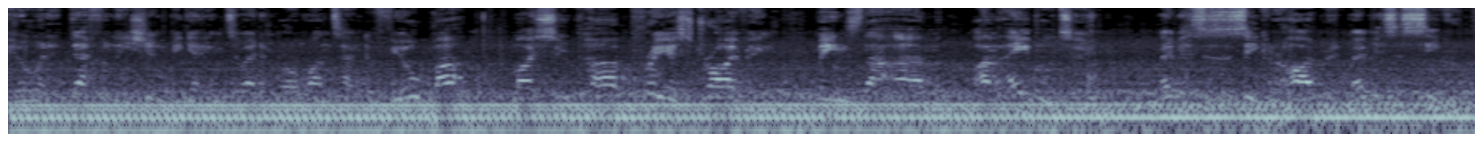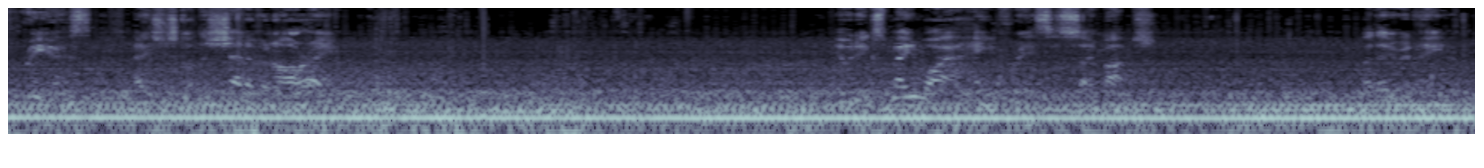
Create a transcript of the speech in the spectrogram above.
fuel, and it definitely shouldn't be getting to Edinburgh on one tank of fuel. But my superb Prius driving means that um, I'm able to. Maybe this is a secret hybrid. Maybe it's a secret Prius, and it's just got the shell of an R8. It would explain why I hate Priuses so much. I don't even hate them.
